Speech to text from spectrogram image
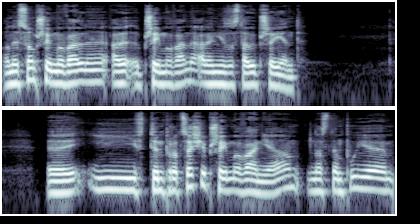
One są przejmowane ale, przejmowane, ale nie zostały przejęte. I w tym procesie przejmowania następuje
